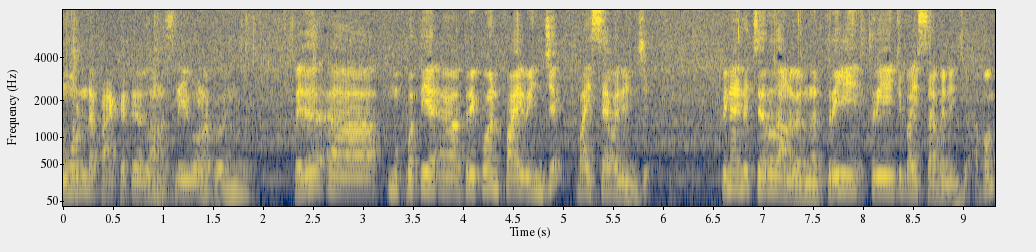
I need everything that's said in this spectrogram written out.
നൂറിന്റെ പാക്കറ്റുകളിലാണ് സ്ലീവുകളൊക്കെ വരുന്നത്. അപ്പോൾ ഇത് മുപ്പത്തി three point five inch by seven inch പിന്നെ അതിന്റെ ചെറുതാണ് വരുന്നത്. Three three inch by seven inch അപ്പം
